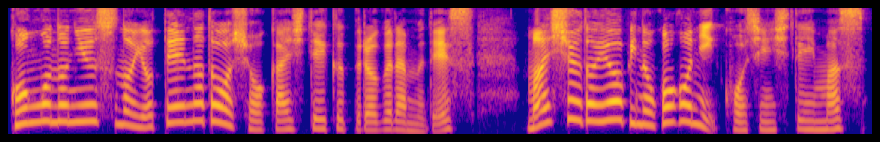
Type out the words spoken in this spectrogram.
今後のニュースの予定などを紹介していくプログラムです。毎週土曜日の午後に更新しています。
